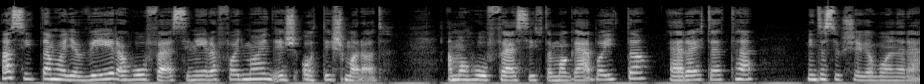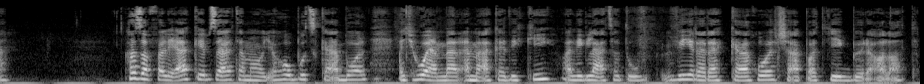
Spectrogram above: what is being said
Azt hittem, hogy a vér a hó felszínére fagy majd, és ott is marad. Ám a hó felszívta magába itta, elrejtette, mint a szüksége volna rá. Hazafelé elképzeltem, ahogy a hobuckából egy hóember emelkedik ki, alig látható vérerekkel holcsápat jégbőre alatt.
